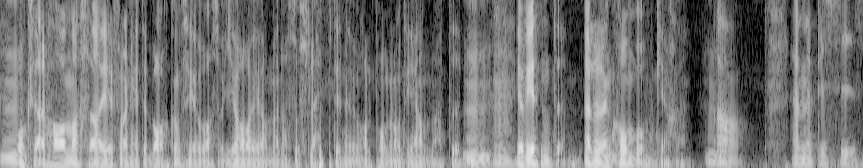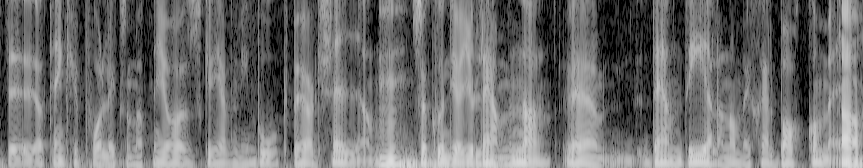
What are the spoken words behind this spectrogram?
Mm. Och så här, ha massa erfarenheter bakom sig och vara så, ja ja men alltså släpp det nu och håll på med någonting annat typ. Mm. Mm. Jag vet inte. Eller en kombo kanske. Mm. Ja. Men precis, det, jag tänker ju på liksom att när jag skrev min bok Bögtjejen Mm. så kunde jag ju lämna eh, den delen av mig själv bakom mig. Ja,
